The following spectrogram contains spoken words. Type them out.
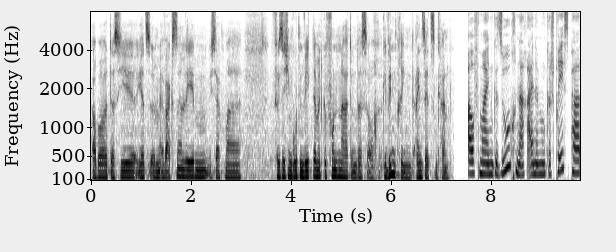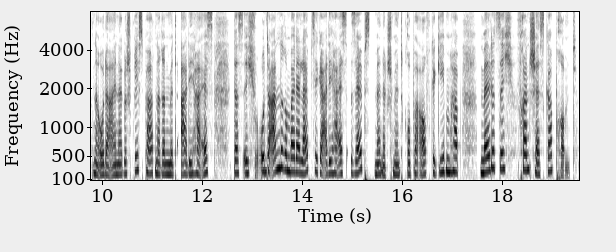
aber dass sie jetzt im Erwachsenenleben, ich sag mal, für sich einen guten Weg damit gefunden hat und das auch gewinnbringend einsetzen kann. Auf mein Gesuch nach einem Gesprächspartner oder einer Gesprächspartnerin mit ADHS, das ich unter anderem bei der Leipziger ADHS Selbstmanagementgruppe aufgegeben habe, meldet sich Francesca prompt.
